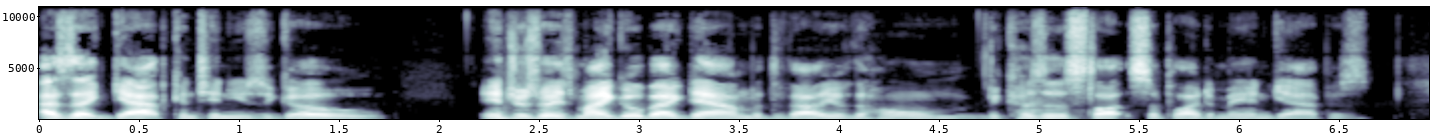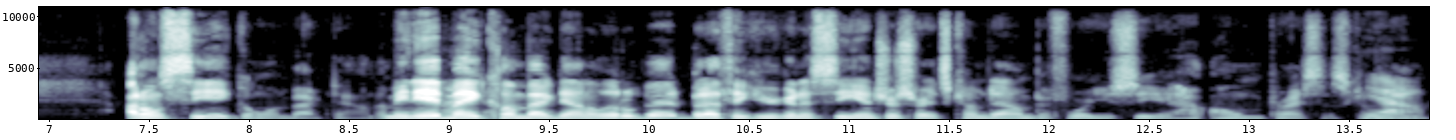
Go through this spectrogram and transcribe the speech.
as that gap continues to go, interest rates might go back down, but the value of the home because of the supply demand gap is. I don't see it going back down. I mean, it may Right. come back down a little bit, but I think you're going to see interest rates come down before you see home prices come Yeah. down.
